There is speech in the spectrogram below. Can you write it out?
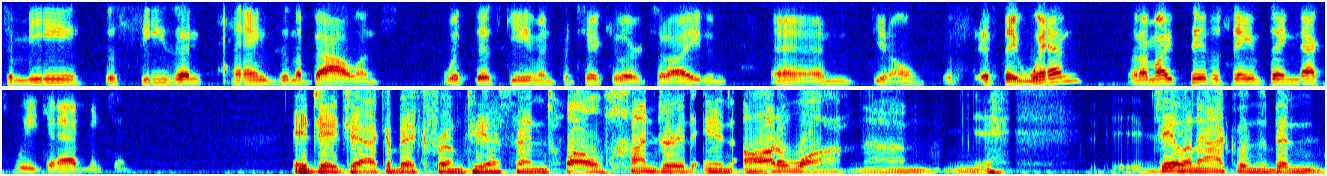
to me, the season hangs in the balance with this game in particular tonight. And and you know, if if they win, then I might say the same thing next week in Edmonton. AJ Jakubec from TSN 1200 in Ottawa. Um, Jaelon Acklin's been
